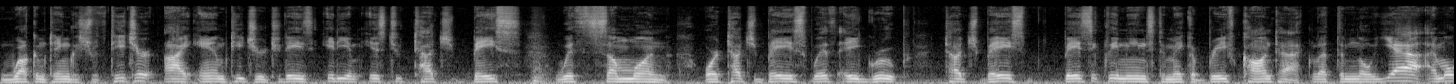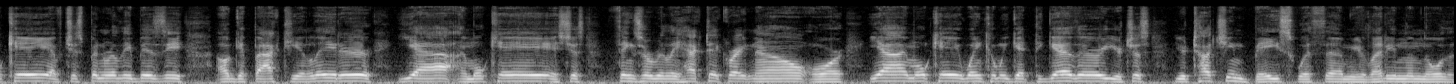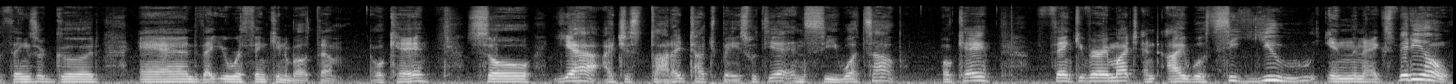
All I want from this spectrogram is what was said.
Welcome to English with Teacher. I am Teacher. Today's idiom is to touch base with someone or touch base with a group. Touch base basically means to make a brief contact. Let them know, yeah, I'm okay. I've just been really busy. I'll get back to you later. Yeah, I'm okay. It's just things are really hectic right now or yeah i'm okay when can we get together you're just you're touching base with them you're letting them know that things are good and that you were thinking about them okay so yeah i just thought i'd touch base with you and see what's up okay thank you very much and i will see you in the next video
